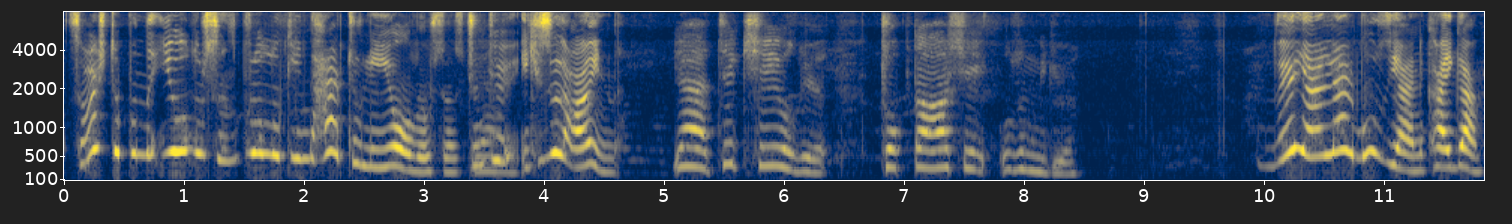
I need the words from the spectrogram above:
Savaş topunda iyi olursanız Brawl Hockey'inde her türlü iyi olursunuz. Çünkü Yani. ikisi de aynı. Ya tek şey oluyor. Top daha şey uzun gidiyor. Ve yerler buz yani kaygan.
